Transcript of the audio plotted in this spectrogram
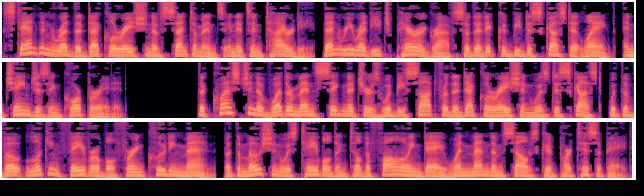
Stanton read the Declaration of Sentiments in its entirety, then reread each paragraph so that it could be discussed at length, and changes incorporated. The question of whether men's signatures would be sought for the declaration was discussed, with the vote looking favorable for including men, but the motion was tabled until the following day when men themselves could participate.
